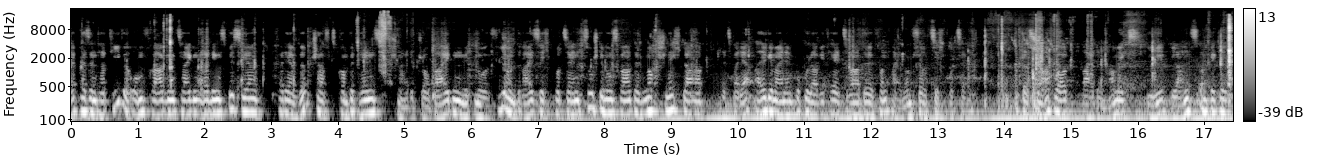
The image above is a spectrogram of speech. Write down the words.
Repräsentative Umfragen zeigen allerdings bisher, bei der Wirtschaftskompetenz schneidet Joe Biden mit nur 34 Prozent Zustimmungsrate noch schlechter ab als bei der allgemeinen Popularitätsrate von 41 Prozent. Das Schlagwort Bidenomics je Glanz entwickelt.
